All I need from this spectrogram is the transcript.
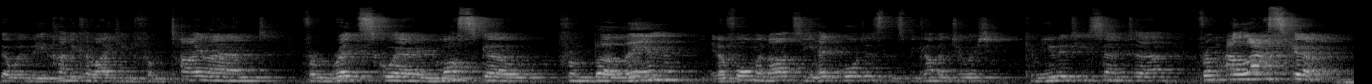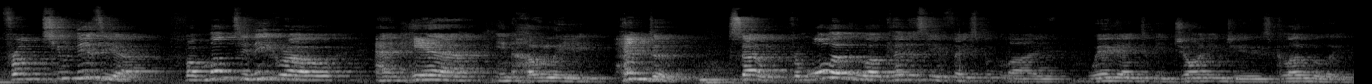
There will be Hanukkah lighting from Thailand, from Red Square in Moscow, from Berlin, in a former Nazi headquarters that's become a Jewish community center, from Alaska, from Tunisia, from Montenegro, and here in holy Hendon. So, from all over the world, courtesy of Facebook Live, we're going to be joining Jews globally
